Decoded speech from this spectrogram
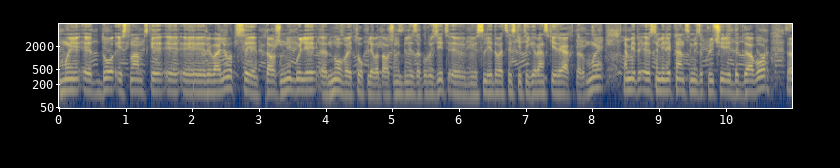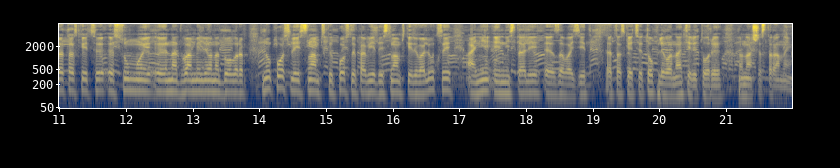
Мы э, до исламской э, э, революции должны были новое топливо должны были загрузить в исследовательский тегеранский реактор. Мы с американцами заключили договор, так сказать, суммой на 2 миллиона долларов. Но после исламской, после победы исламской революции они не стали завозить, так сказать, топливо на территорию нашей страны.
